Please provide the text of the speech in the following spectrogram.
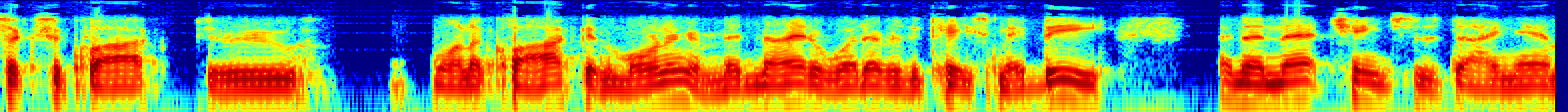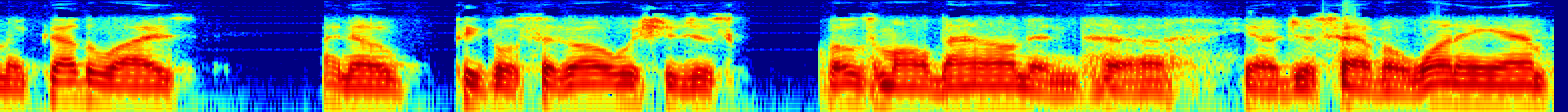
six o'clock through one o'clock in the morning or midnight or whatever the case may be. And then that changes the dynamic. Otherwise, I know people said, oh, we should just close them all down and, uh, you know, just have a 1 a.m.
